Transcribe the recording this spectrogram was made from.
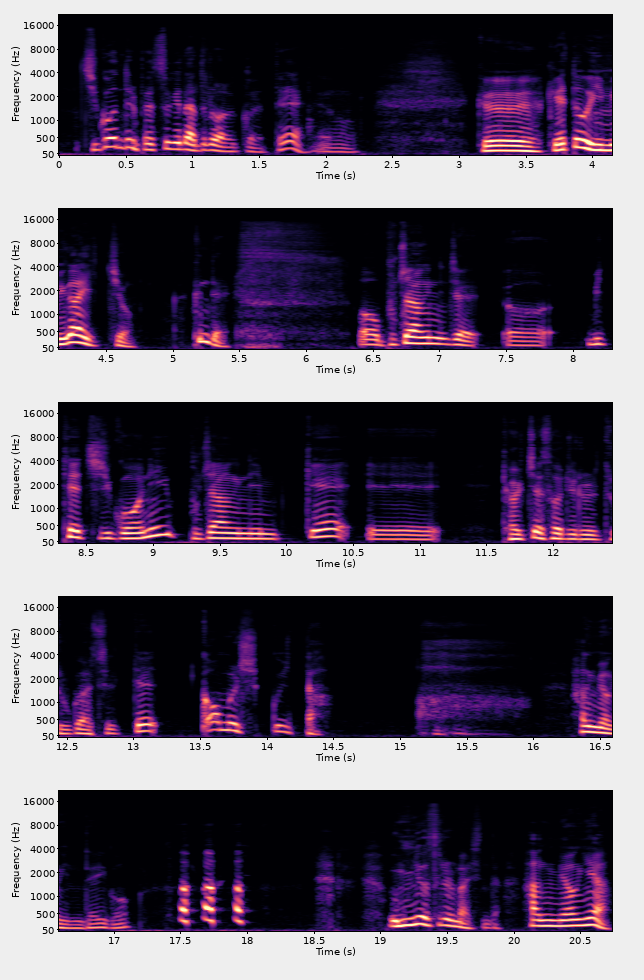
직원들 뱃속에 다 들어갈 것 같아. 어. 그 그게 또 의미가 있죠. 근데 어 부장 이제 어 밑에 직원이 부장님께 에, 결제 서류를 들고 왔을 때 껌을 씹고 있다. 아, 학명인데 이거. 음료수를 마신다. 학명이야.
